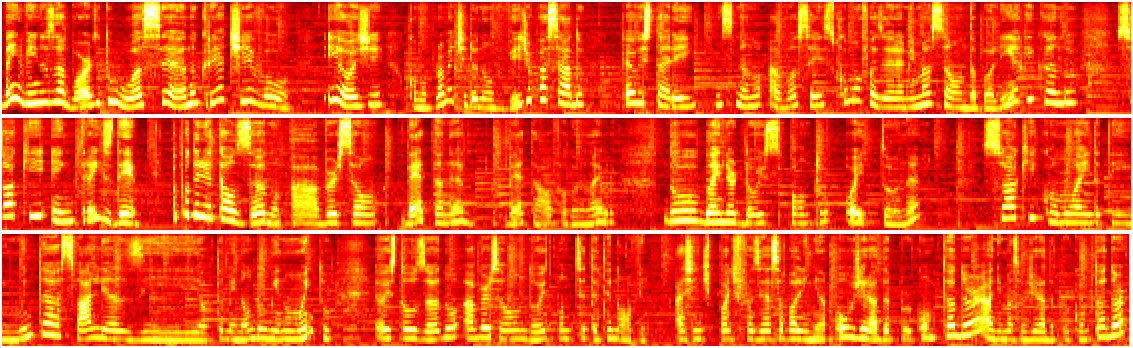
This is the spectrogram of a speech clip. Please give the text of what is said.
Bem-vindos a bordo do Oceano Criativo! E hoje, como prometido no vídeo passado, eu estarei ensinando a vocês como fazer a animação da bolinha quicando, só que em 3D. Eu poderia estar usando a versão beta, né, beta, alfa, agora não lembro, do Blender 2.8, né? Só que como ainda tem muitas falhas e eu também não domino muito, eu estou usando a versão 2.79. A gente pode fazer essa bolinha ou gerada por computador, animação gerada por computador,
